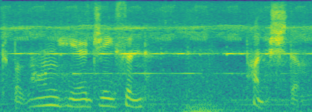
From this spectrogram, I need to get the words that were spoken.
Don't belong here, Jason. Punish them.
